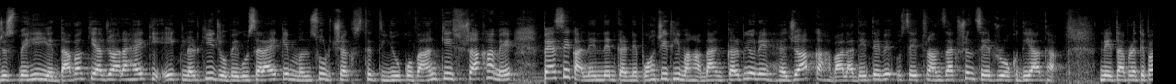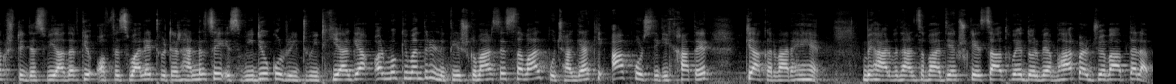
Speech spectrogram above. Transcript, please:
जिसमें ही ये दावा किया जा रहा है कि एक लड़की जो बेगूसराय के मंसूर चक स्थित यूको बैंक की शाखा में पैसे का लेन देन करने पहुँची थी, वहाँ बैंक कर्मियों ने हिजाब का हवाला देते हुए उसे ट्रांजेक्शन से रोक दिया था। नेता प्रतिपक्ष तेजस्वी यादव के ऑफ़िस वाले ट्विटर हैंडल से इस वीडियो को रीट्वीट किया गया और मुख्यमंत्री नीतीश कुमार से सवाल पूछा गया कि आप कुर्सी की खातिर क्या करवा रहे हैं। बिहार विधानसभा अध्यक्ष के साथ हुए दुर्व्यवहार पर जवाब तलब।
